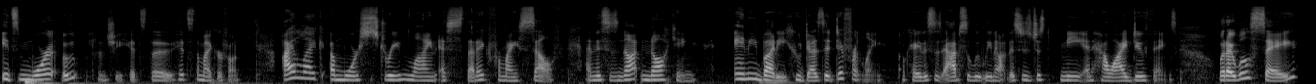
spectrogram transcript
it's more oop and she hits the hits the microphone. I like a more streamlined aesthetic for myself. And this is not knocking anybody who does it differently. Okay, this is absolutely not. This is just me and how I do things. What I will say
